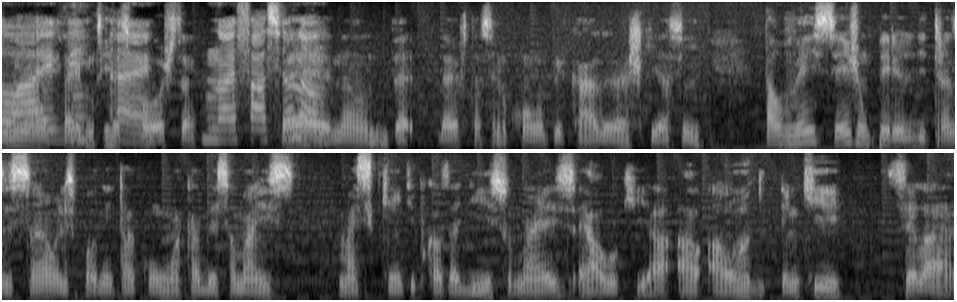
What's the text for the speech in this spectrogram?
live, pergunta e é, resposta. Não é fácil, é, não. Não, deve estar sendo complicado. Acho que, assim, talvez seja um período de transição, eles podem estar com a cabeça mais mais quente por causa disso, mas é algo que a, a, a org tem que, sei lá,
